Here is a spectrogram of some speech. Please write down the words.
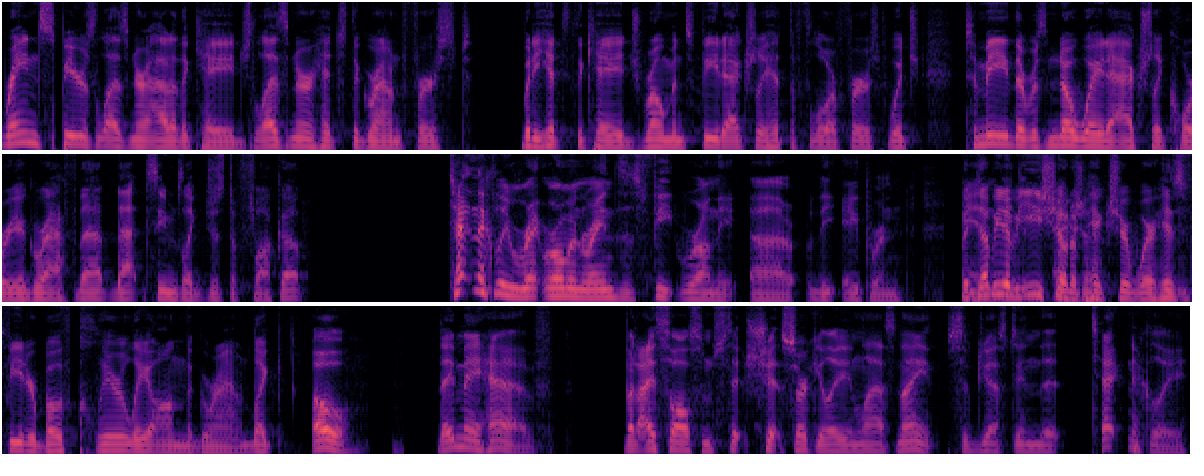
Reigns spears Lesnar out of the cage. Lesnar hits the ground first, but he hits the cage. Roman's feet actually hit the floor first, which to me, there was no way to actually choreograph that. That seems like just a fuck up. Technically, Re- Roman Reigns' feet were on the uh the apron, But WWE showed actually- a picture where his feet are both clearly on the ground. Like, Oh, they may have, but I saw some shit circulating last night suggesting that technically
